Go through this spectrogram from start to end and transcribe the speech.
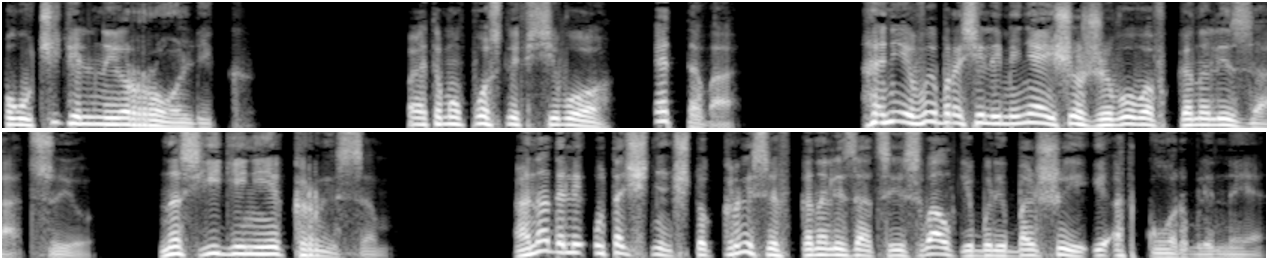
поучительный ролик. Поэтому после всего этого они выбросили меня еще живого в канализацию на съедение крысам. А надо ли уточнять, что крысы в канализации свалки были большие и откормленные?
